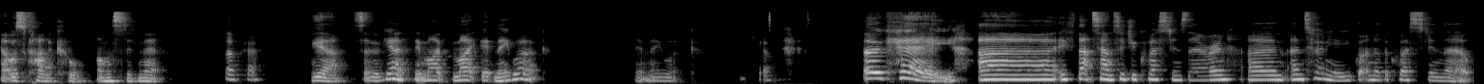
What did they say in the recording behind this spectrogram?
that was kind of cool, I must admit. Okay. Yeah. So yeah, it might might it may work. It may work. Yeah. Okay. Uh, if that's answered your questions, Erin. Um, Antonia, you've got another question there.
